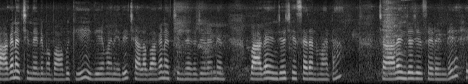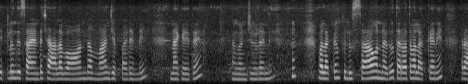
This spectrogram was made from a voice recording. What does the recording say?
బాగా నచ్చిందండి మా బాబుకి. ఈ గేమ్ అనేది చాలా బాగా నచ్చింది. అది చూడండి బాగా ఎంజాయ్ చేశాడనమాట చాలా ఎంజాయ్ చేశాడండి. ఎట్లుంది సాయి అంటే చాలా బాగుందమ్మా అని చెప్పాడండి. నాకైతే కొంచెం చూడండి. వాళ్ళ అక్కని పిలుస్తూ ఉన్నాడు. తర్వాత వాళ్ళ అక్కని రా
